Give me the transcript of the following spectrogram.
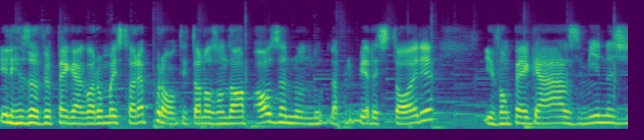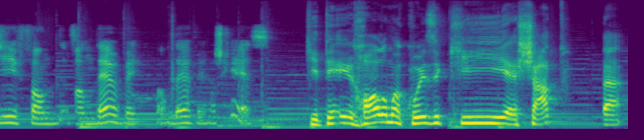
ele resolveu pegar agora uma história pronta. Então nós vamos dar uma pausa no, no, na primeira história e vão pegar as minas de Vandever, Vandever, acho que é essa. Que tem, rola uma coisa que é chato, tá?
